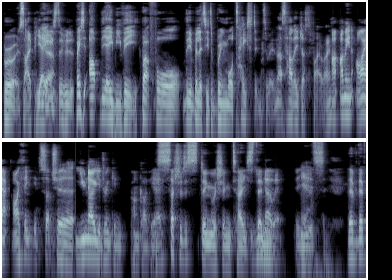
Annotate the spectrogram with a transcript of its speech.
brewers, IPAs, who basically up the ABV, but for the ability to bring more taste into it. And that's how they justify it, right? I, I mean, I I think it's such a you know you're drinking punk IPA. It's such a distinguishing taste. You and know it. It's, they've they've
